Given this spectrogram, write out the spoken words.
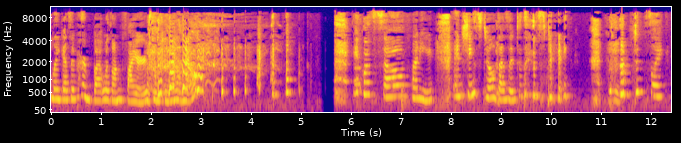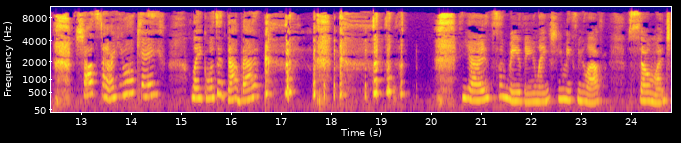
like as if her butt was on fire or something. I don't know. it was so funny. And she still does it to this day. I'm just like, Shasta, are you okay? Like, was it that bad? yeah, it's amazing. Like, she makes me laugh so much.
